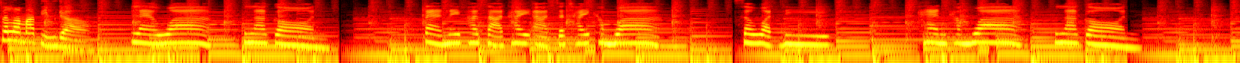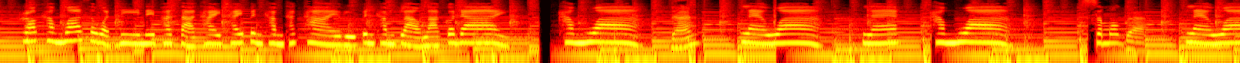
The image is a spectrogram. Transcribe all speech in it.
Selamat tinggal. แปลว่า ลาก่อน แต่ในภาษาไทยอาจจะใช้คำว่า สวัสดีแท นคำว่า ลาก่อน เพราะคำว่าสวัสดีในภาษาไทยใช้เป็นคำทักทายหรือเป็นคำกล่าวลาก็ได้ คำว่า Dan แปลว่า และคำว่า semoga แปลว่า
